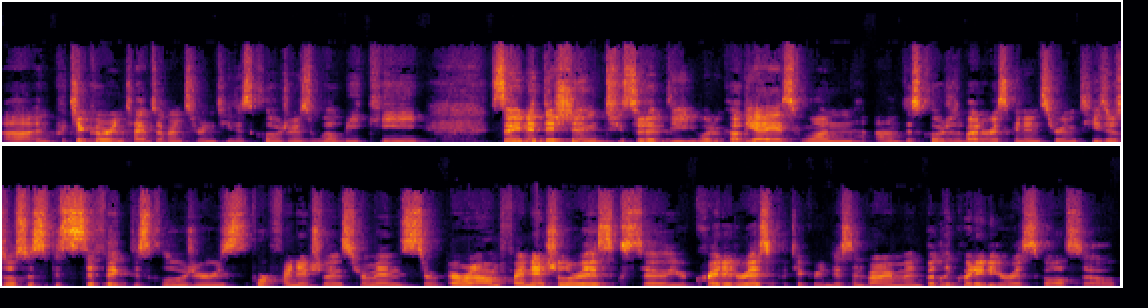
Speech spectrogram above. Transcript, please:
uh, in particular in times of uncertainty, disclosures will be key. So in addition to sort of the what we call the IAS 1 um, disclosures about risk and uncertainties, there's also specific disclosures for financial instruments, so around financial risks, so your credit risk, particularly in this environment, but liquidity risk also,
